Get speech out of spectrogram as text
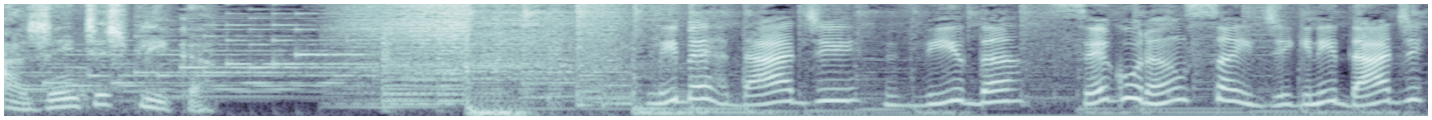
A gente explica. Liberdade, vida, segurança e dignidade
